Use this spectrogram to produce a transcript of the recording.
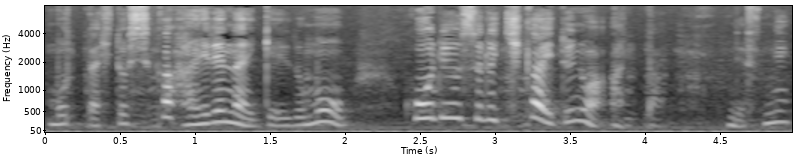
持った人しか入れないけれども交流する機会というのはあったんですね。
